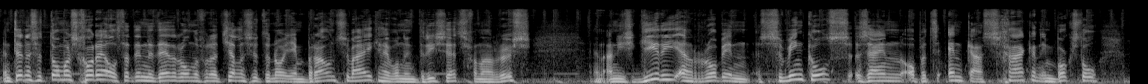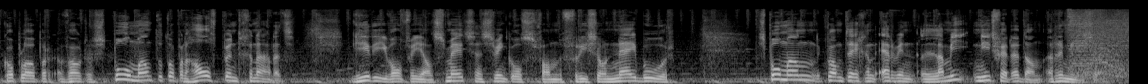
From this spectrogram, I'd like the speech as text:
En tennisser Thomas Gorel staat in de derde ronde van het Challenger-toernooi in Braunschweig. Hij won in drie sets van een Rus. En Anish Giri en Robin Swinkels zijn op het NK Schaken in Bokstel... koploper Wouter Spoelman tot op een half punt genaderd. Giri won van Jan Smeets en Swinkels van Friso Nijboer. Spoelman kwam tegen Erwin Lamy niet verder dan remise.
